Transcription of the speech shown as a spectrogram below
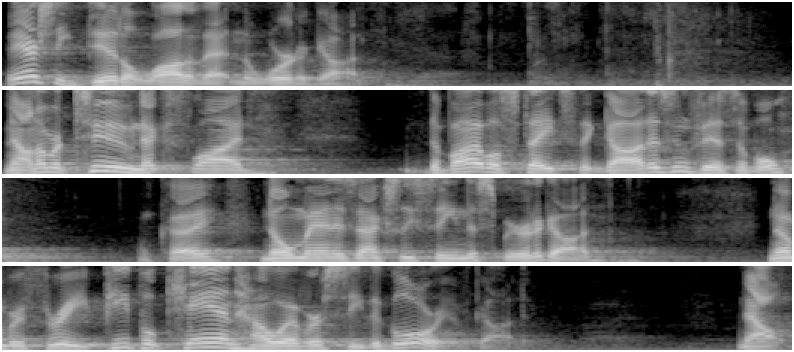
And he actually did a lot of that in the Word of God. Now, number two, next slide. The Bible states that God is invisible, okay? No man has actually seen the Spirit of God. Number three, people can, however, see the glory of God. Now, a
